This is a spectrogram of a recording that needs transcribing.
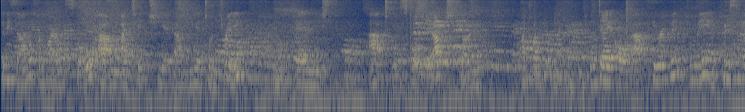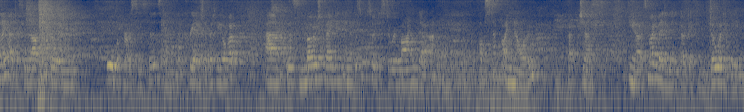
Denise Arnold from Waerenga School. Um, I teach year, um, year two and three, and art gets squashed out, so I try to do it like that. It was a day of art therapy for me, and personally, I just love doing all the processes and the creativity of it. Um, it was motivating, and it was also just a reminder of stuff I know, but just you know, it's motivating me to go back and do it again.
